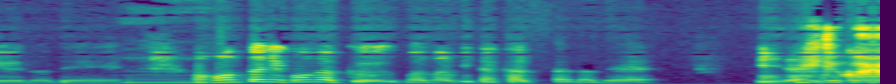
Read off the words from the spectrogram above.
いうので、うん。まあ、本当に語学学びたかったらね、いないところ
